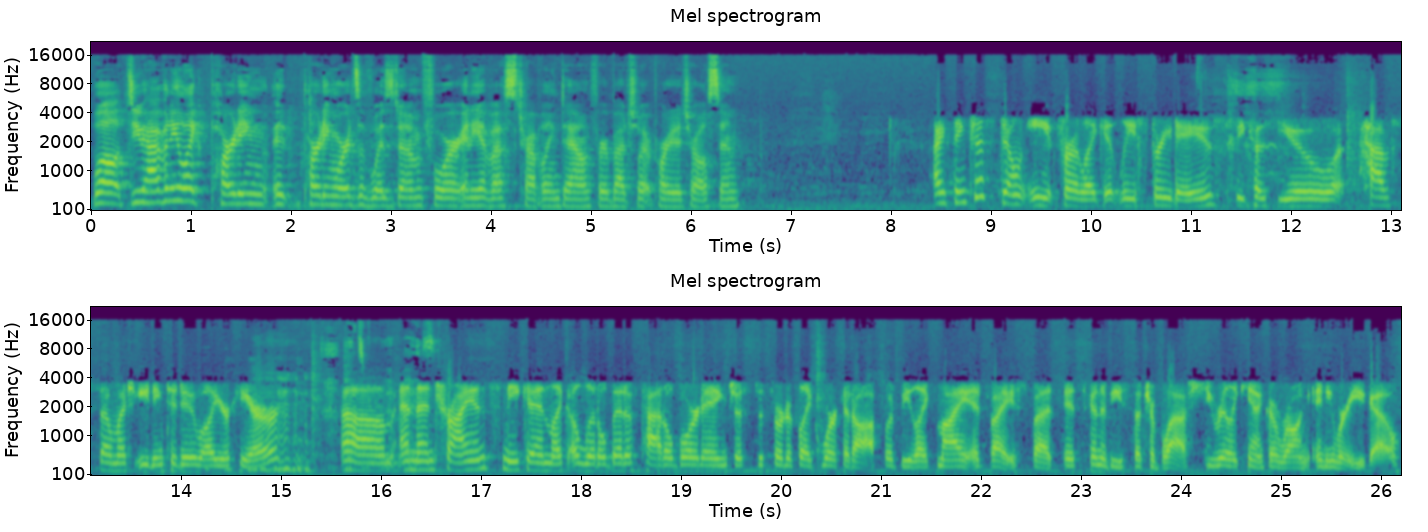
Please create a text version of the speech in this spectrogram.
Well, do you have any like parting uh, parting words of wisdom for any of us traveling down for a bachelorette party to Charleston? I think just don't eat for like at least three days because you have so much eating to do while you're here. um, and then try and sneak in like a little bit of paddleboarding just to sort of like work it off would be like my advice. But it's going to be such a blast. You really can't go wrong anywhere you go.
